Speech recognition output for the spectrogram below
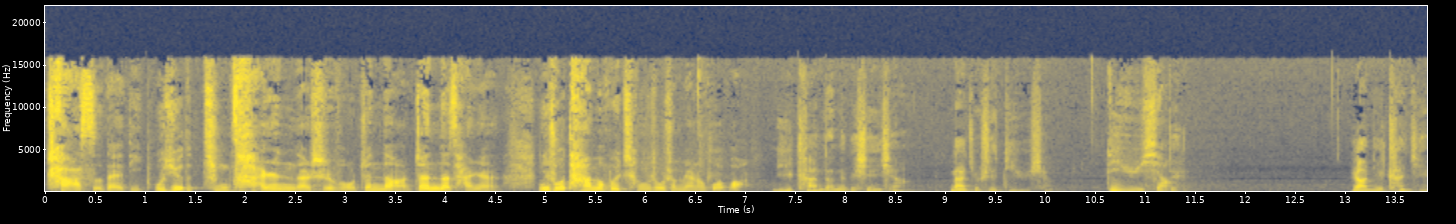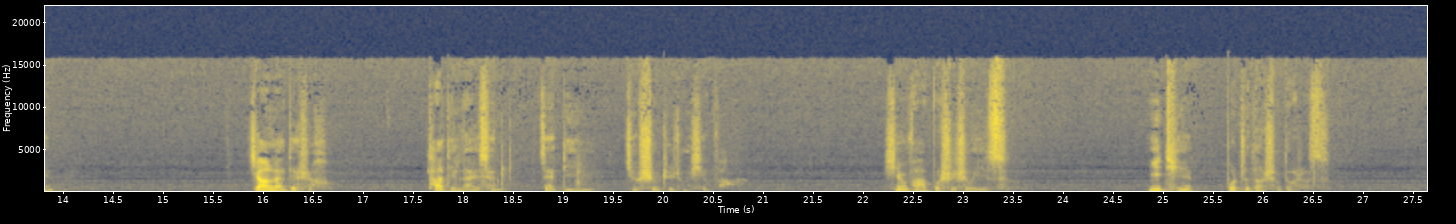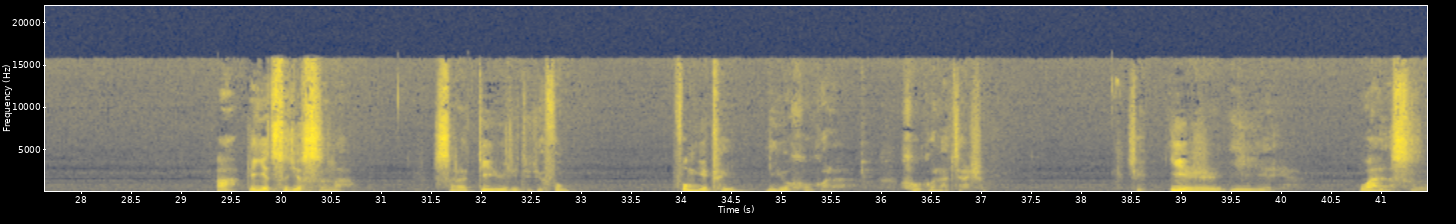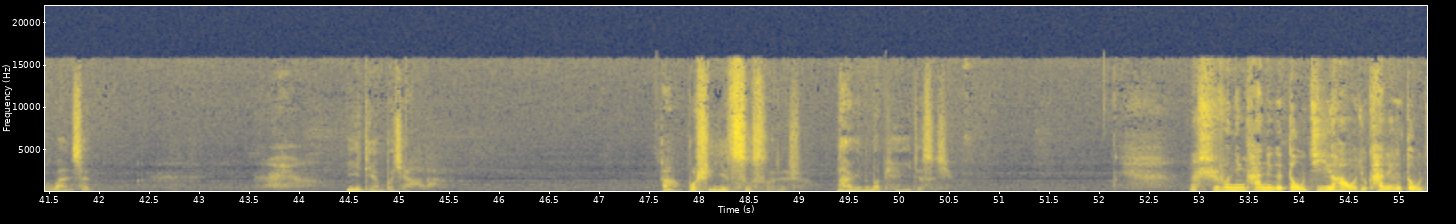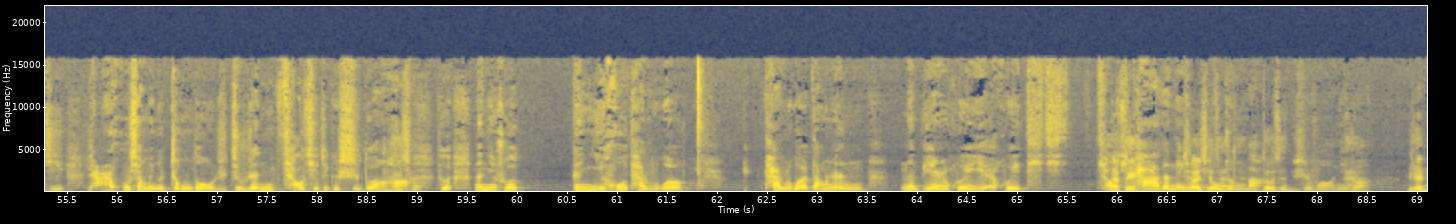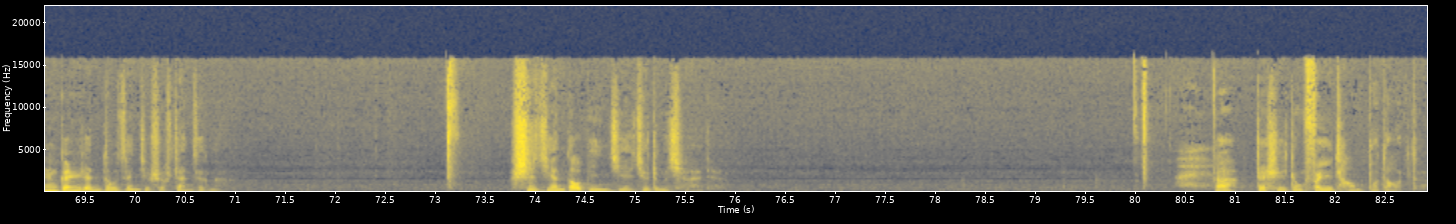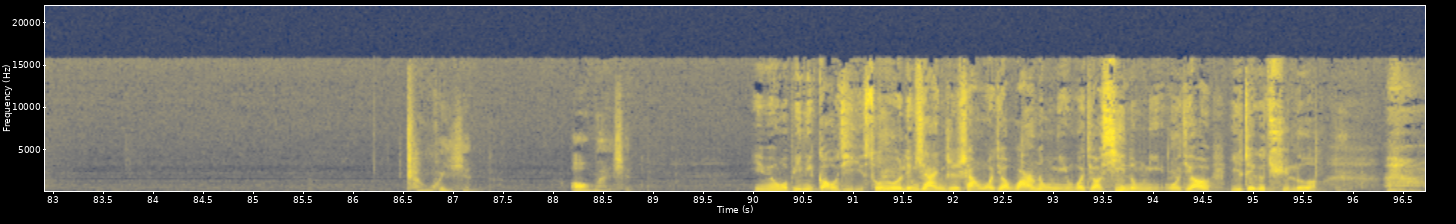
插死在地。我觉得挺残忍的，师傅，真的真的残忍。您说他们会承受什么样的果报？你看到那个现象，那就是地狱相，地狱相对，让你看见将来的时候，他的来生在地狱就受这种刑罚。刑罚不是受一次，一天不知道受多少次。啊，这一次就死了，死了地狱里头就风，风一吹，你又活过来了，活过来再受。所以一日一夜呀，万死万生。哎呀，一点不假了。啊，不是一次死的时候，哪有那么便宜的事情？那师傅，您看那个斗鸡哈，我就看那个斗鸡，俩人互相那个争斗，就人挑起这个事端哈。特那您说，跟以后他如果，他如果当人，那别人会也会挑起他的那种斗争吧？斗争。师傅，您说，人跟人斗争就是战争啊。世间刀兵劫就这么起来的。啊。这是一种非常不道德、嗔恚心、傲慢心。因为我比你高级，所以我凌驾你之上，我就要玩弄你，我就要戏弄你，我就要以这个取乐。哎呀，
